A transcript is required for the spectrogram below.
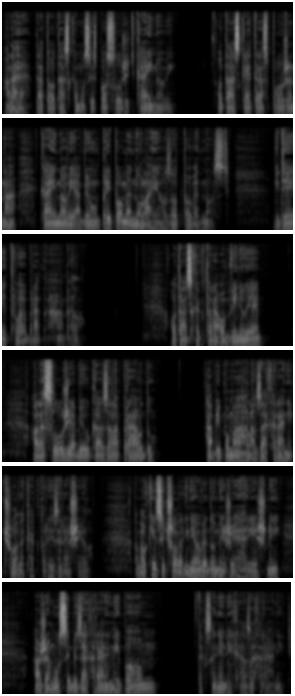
ale táto otázka musí poslúžiť Kainovi. Otázka je teraz položená Kainovi, aby mu pripomenula jeho zodpovednosť. Kde je tvoj brat Abel? Otázka, ktorá obvinuje, ale slúži, aby ukázala pravdu, aby pomáhala zachrániť človeka, ktorý zrešil. Lebo kým si človek neuvedomí, že je hriešný a že musí byť zachránený Bohom, tak sa nenechá zachrániť.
